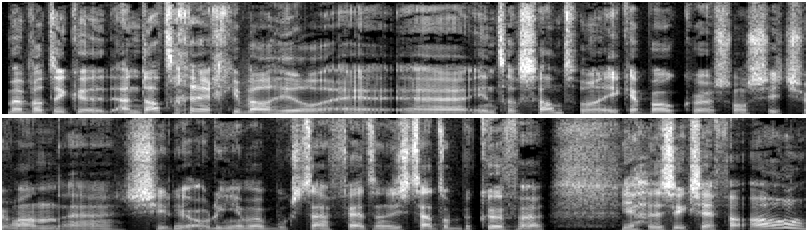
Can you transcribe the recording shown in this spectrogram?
maar wat ik uh, aan dat gerechtje wel heel uh, interessant vond. Ik heb ook zo'n Sichuan chili olie in mijn boek staan vet. En die staat op de cover. Ja. Dus ik zeg van, oh,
